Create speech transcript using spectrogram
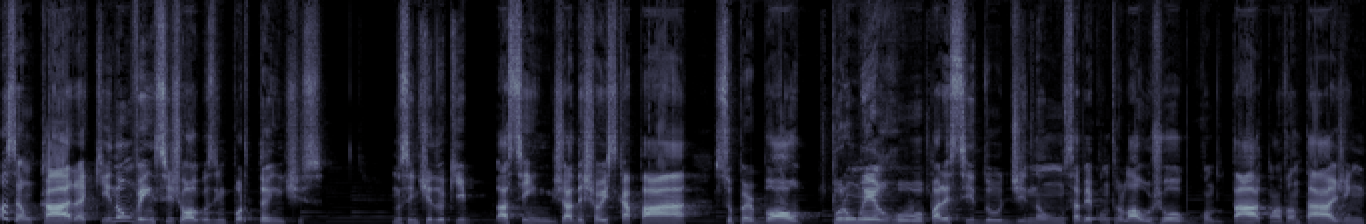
mas é um cara que não vence jogos importantes. No sentido que, assim, já deixou escapar Super Bowl por um erro parecido de não saber controlar o jogo quando tá com a vantagem,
